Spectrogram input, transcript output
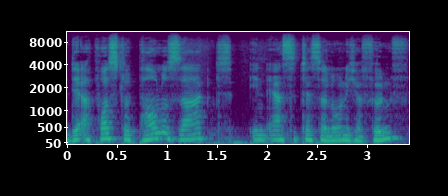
Der Apostel Paulus sagt in 1. Thessalonicher 5,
